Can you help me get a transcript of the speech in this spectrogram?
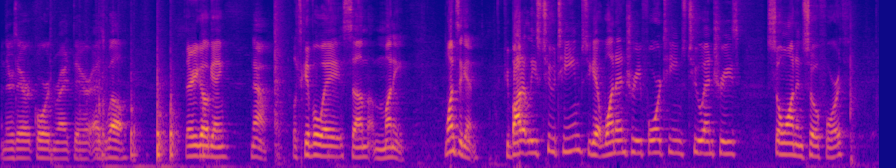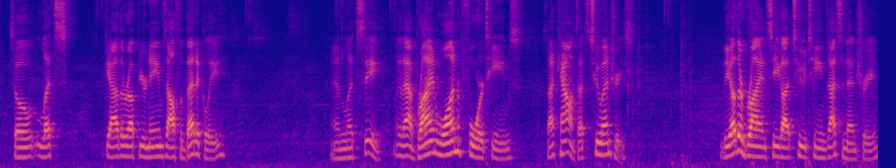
And there's Eric Gordon right there as well. There you go, gang. Now, let's give away some money. Once again, if you bought at least two teams, you get one entry, four teams, two entries, so on and so forth. So let's gather up your names alphabetically. And let's see. Look at that. Brian won four teams. So that counts. That's two entries. The other Brian C got two teams. That's an entry.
